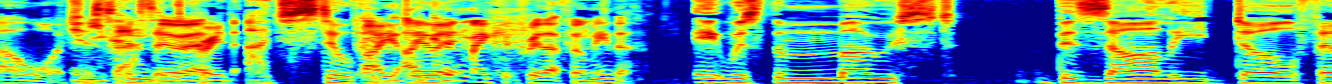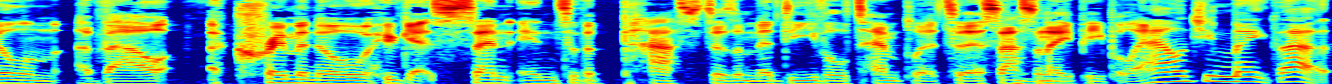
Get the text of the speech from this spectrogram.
I'll watch And Assassin's. Creed." I just still I, couldn't I do couldn't it. make it through that film either. it was the most bizarrely dull film about a criminal who gets sent into the past as a medieval Templar to assassinate people. How do you make that?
